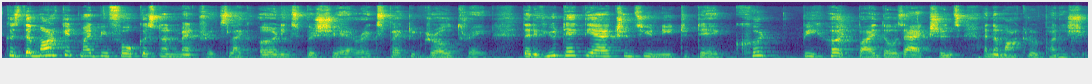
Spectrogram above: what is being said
Because the market might be focused on metrics like earnings per share or expected growth rate that if you take the actions you need to take could be hurt by those actions and the market will punish you.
